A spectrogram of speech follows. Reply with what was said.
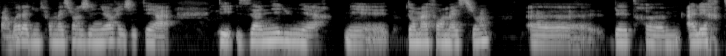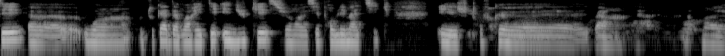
enfin voilà, d'une formation ingénieur et j'étais à des années-lumière, mais dans ma formation, d'être alertée ou en, tout cas d'avoir été éduquée sur ces problématiques. Et je trouve que ben, maintenant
